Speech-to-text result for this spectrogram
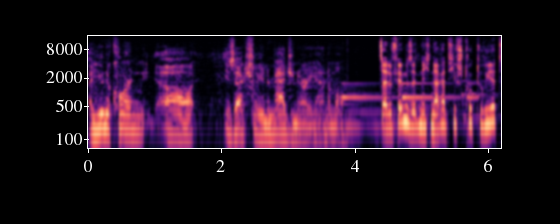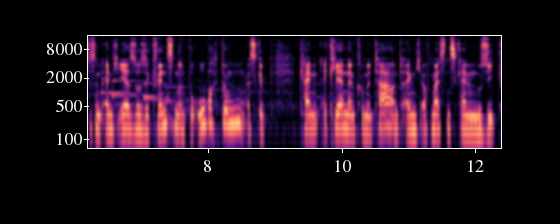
A unicorn uh, is actually an imaginary animal. Seine Filme sind nicht narrativ strukturiert, das sind eigentlich eher so Sequenzen und Beobachtungen. Es gibt keinen erklärenden Kommentar und eigentlich auch meistens keine Musik.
